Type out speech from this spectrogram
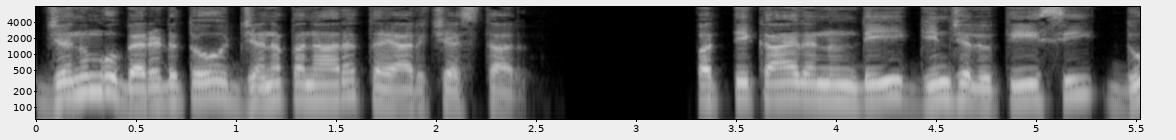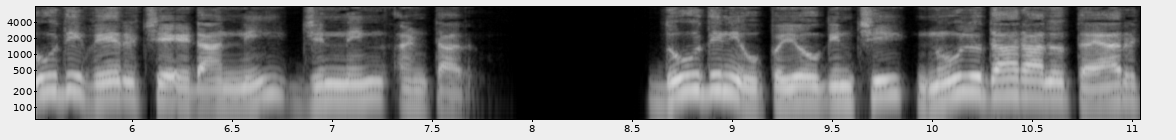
జనుము బెరడుతో జనపనార తయారు చేస్తారు. పత్తికాయల నుండి గింజలు తీసి దూది వేరు చేయడాన్ని జిన్నింగ్ అంటారు. దూదిని ఉపయోగించి నూలుదారాలు తయారు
